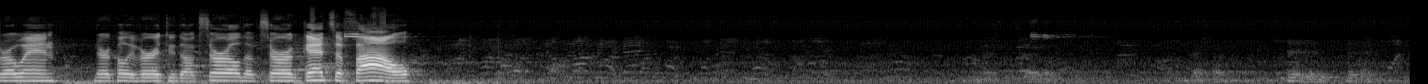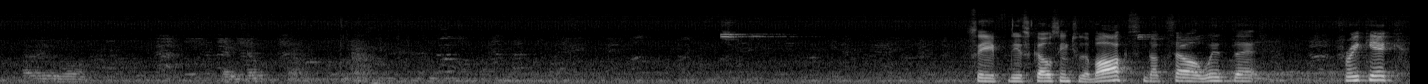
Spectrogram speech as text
throw in. Derek Oliveira to Doug Searle. Doug Searle gets a foul. See if this goes into the box. Doug Searle with the free kick.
